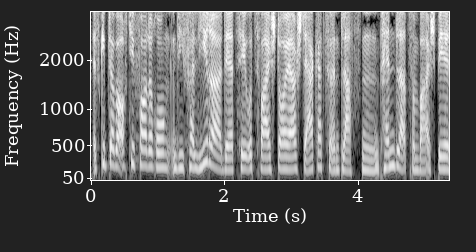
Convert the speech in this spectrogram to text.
Es gibt aber auch die Forderung, die Verlierer der CO2-Steuer stärker zu entlasten, Pendler zum Beispiel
